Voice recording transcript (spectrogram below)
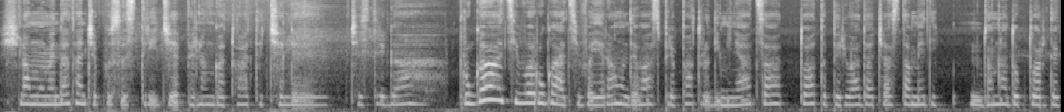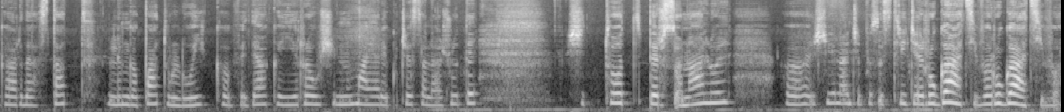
Și la un moment dat a început să strige pe lângă toate cele ce striga. Rugați-vă, rugați-vă. Era undeva spre 4 dimineața. Toată perioada aceasta, medic, doamna doctor de gardă a stat lângă patul lui, că vedea că e rău și nu mai are cu ce să-l ajute. Și tot personalul uh, și el a început să strige, rugați-vă, rugați-vă.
